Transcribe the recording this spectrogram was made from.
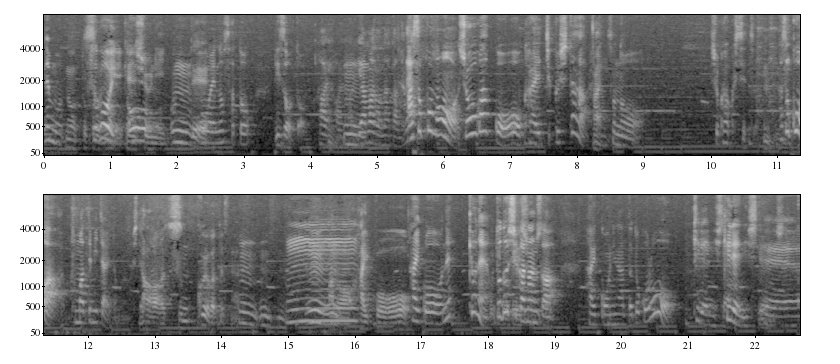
えでものところにすごい研修に行って。うん、大江の里リゾート。はいはいはい、うん。山の中のね。あそこの小学校を改築した、はい。その宿泊施設、うんあそこは泊まってみたいと思いました。よああすっごい良かったですね。うんうんううん。ーんあの廃校を。廃校をね去年一昨年かなんか廃校になったところを綺麗にして。きれいにして。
